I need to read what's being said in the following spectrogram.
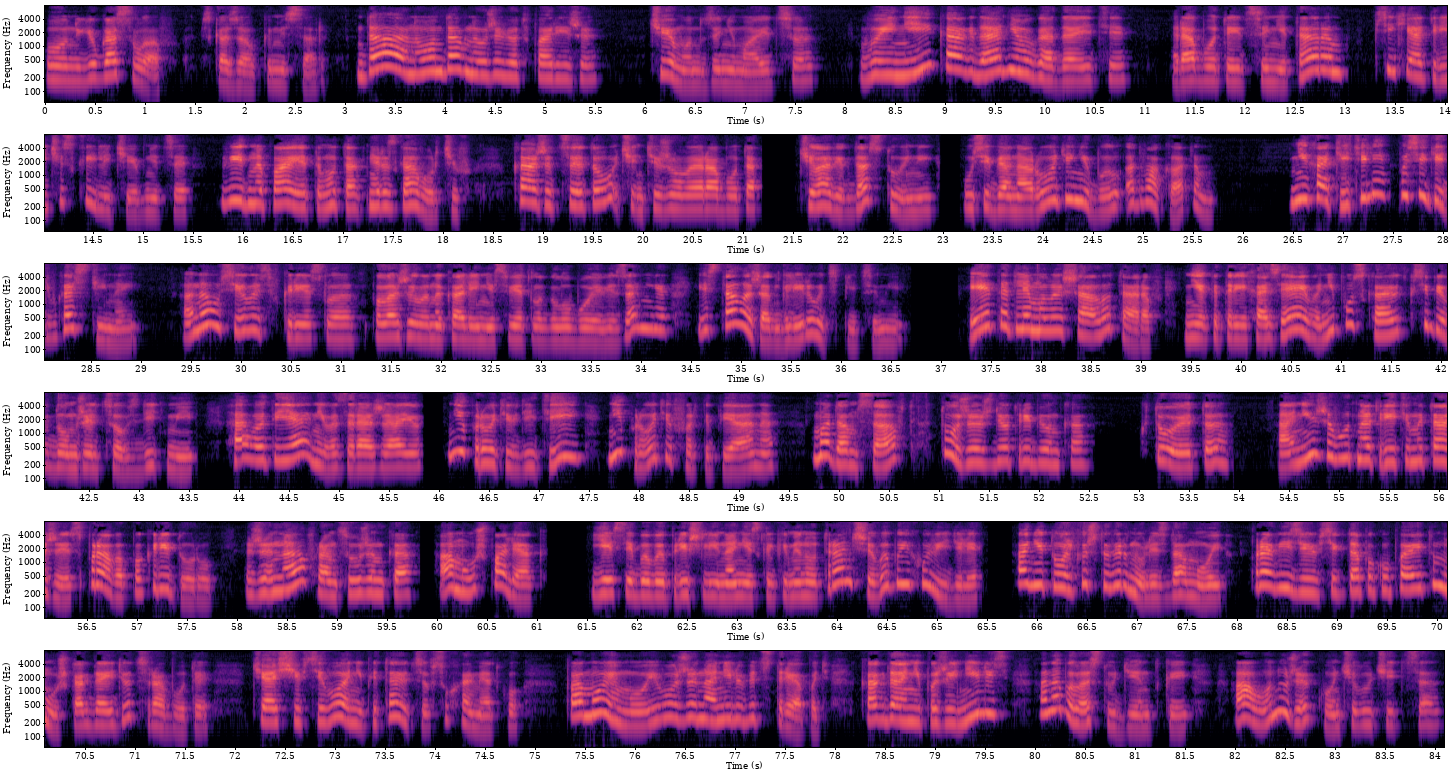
«Он югослав», — сказал комиссар. «Да, но он давно живет в Париже». «Чем он занимается?» «Вы никогда не угадаете». Работает санитаром в психиатрической лечебнице. Видно, поэтому так неразговорчив. Кажется, это очень тяжелая работа. Человек достойный. У себя на родине был адвокатом. Не хотите ли посидеть в гостиной? Она уселась в кресло, положила на колени светло-голубое вязание и стала жонглировать спицами. Это для малыша Лотаров. Некоторые хозяева не пускают к себе в дом жильцов с детьми, а вот я не возражаю ни против детей, ни против фортепиано. Мадам Сафт тоже ждет ребенка. Кто это? Они живут на третьем этаже, справа по коридору. Жена француженка, а муж поляк. Если бы вы пришли на несколько минут раньше, вы бы их увидели. Они только что вернулись домой. Провизию всегда покупает муж, когда идет с работы. Чаще всего они питаются в сухомятку. По-моему, его жена не любит стряпать. Когда они поженились, она была студенткой, а он уже кончил учиться.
